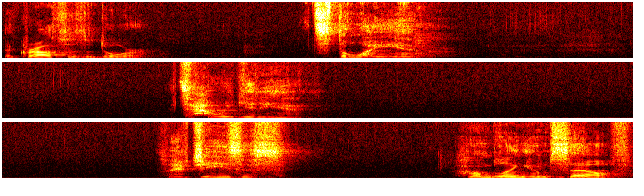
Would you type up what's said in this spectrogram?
A cross is a door, it's the way in, it's how we get in. So we have Jesus humbling himself.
